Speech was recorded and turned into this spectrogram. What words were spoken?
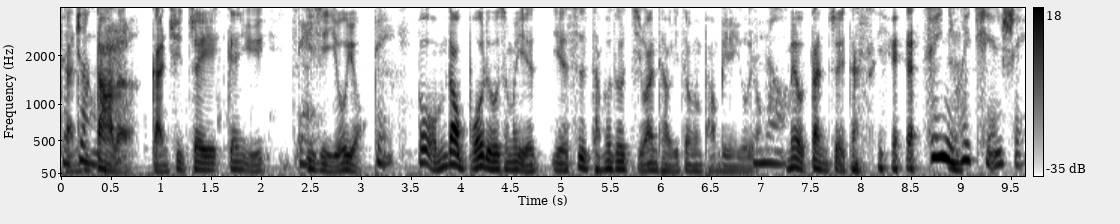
胆子大了，敢去追跟鱼一起游泳。对，不，我们到博流什么也也是差不多几万条鱼在我们旁边游泳，没有淡醉，但是也。所以你会潜水？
